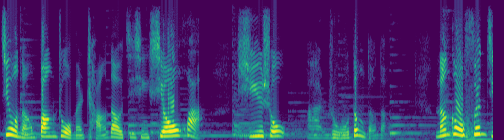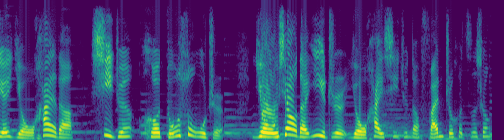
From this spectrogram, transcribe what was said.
就能帮助我们肠道进行消化、吸收啊、蠕动等等，能够分解有害的细菌和毒素物质，有效的抑制有害细菌的繁殖和滋生，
